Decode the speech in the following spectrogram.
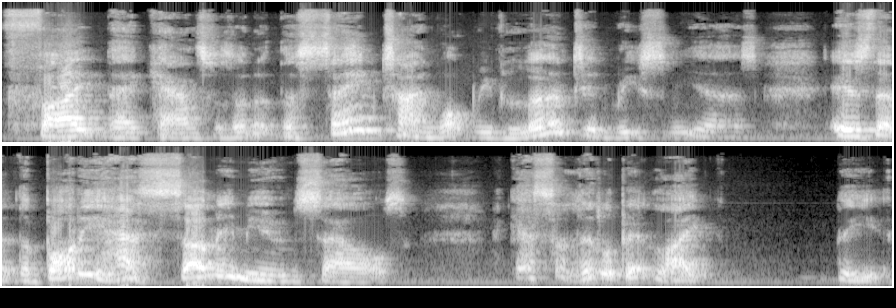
fight their cancers. And at the same time, what we've learnt in recent years is that the body has some immune cells, I guess a little bit like the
